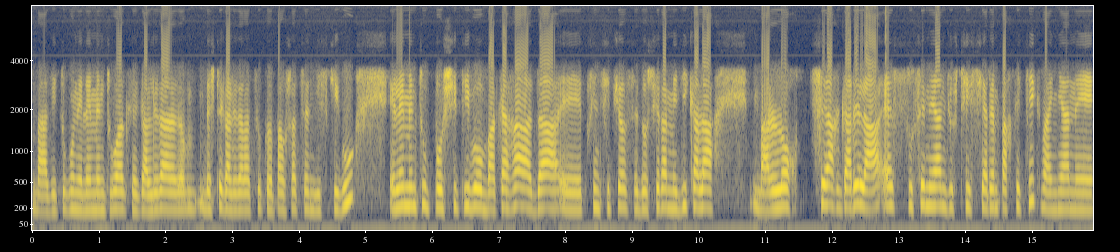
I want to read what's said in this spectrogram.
ba, ditugun elementuak galera, beste galera batzuk pausatzen dizkigu. Elementu positibo bakarra da e, prinsipioz edo zera medikala ba, lort zehar garela ez zuzenean justiziaren partetik, baina e,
